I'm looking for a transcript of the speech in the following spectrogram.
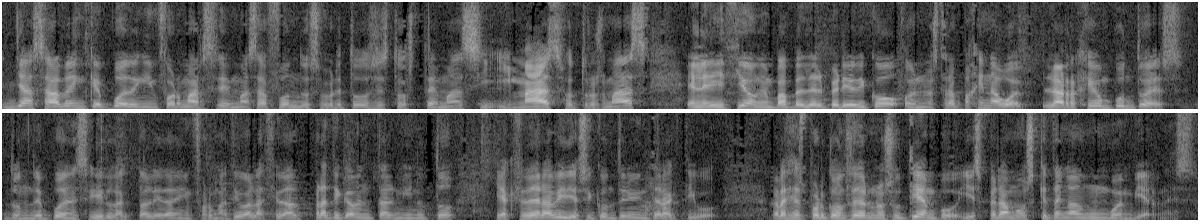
Ya saben que pueden informarse más a fondo sobre todos estos temas y, más, otros más, en la edición en papel del periódico o en nuestra página web, laregion.es, donde pueden seguir la actualidad informativa de la ciudad prácticamente al minuto y acceder a vídeos y contenido interactivo. Gracias por concedernos su tiempo y esperamos que tengan un buen viernes.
